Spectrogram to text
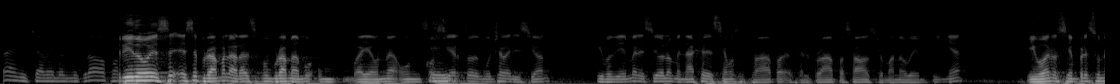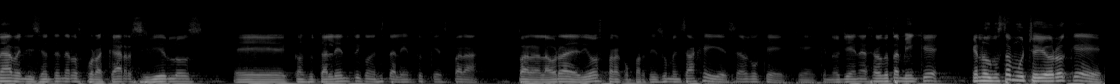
Prende, Chabelo, el micrófono. Querido, ese, ese programa, la verdad, sí fue un programa, un, vaya, una- un Sí. concierto de mucha bendición. Y pues bien merecido el homenaje, decíamos el programa, el programa pasado a nuestro hermano Ben Piña. Y bueno, siempre es una bendición tenerlos por acá, recibirlos eh, con su talento y con ese talento que es para, para la obra de Dios, para compartir su mensaje. Y es algo que, que- que nos llena, es algo también que, que nos gusta mucho. Yo creo que,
